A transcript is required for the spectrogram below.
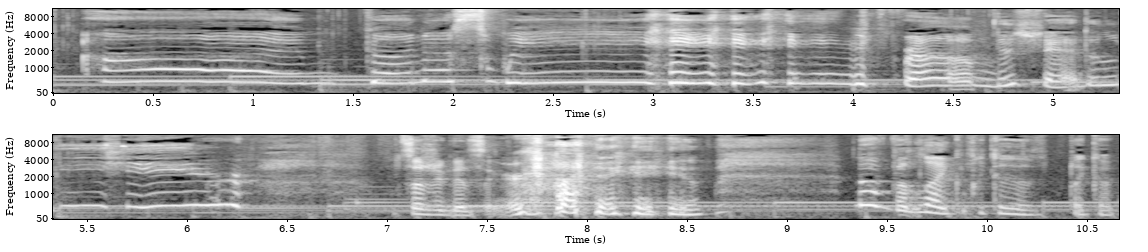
I'm gonna swing from the chandelier. Such a good singer, guys. But like like a like a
